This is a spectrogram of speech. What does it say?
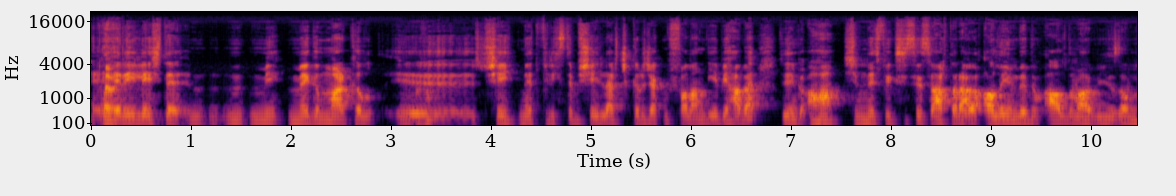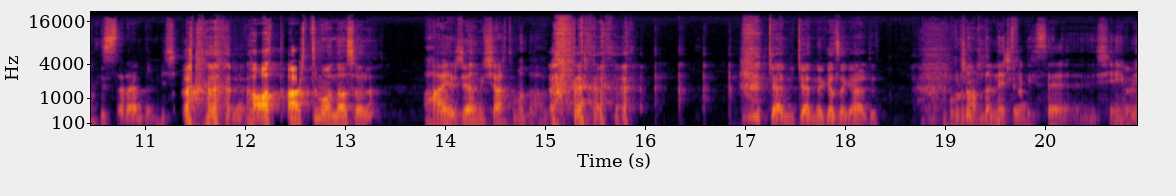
Evet. Harry ile işte Meghan Markle, Hı hı. eee, şey Netflix'te bir şeyler çıkaracakmış falan diye bir haber. Dedim ki aha şimdi Netflix hissesi artar abi. Alayım dedim. Aldım abi %15 zarardayım. Hiç beklemedim. Art arttı mı ondan sonra? Hayır canım hiç artmadı abi. Kendi kendine gaza geldin. Çok Buradan da. Netflix'e şeyimi,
